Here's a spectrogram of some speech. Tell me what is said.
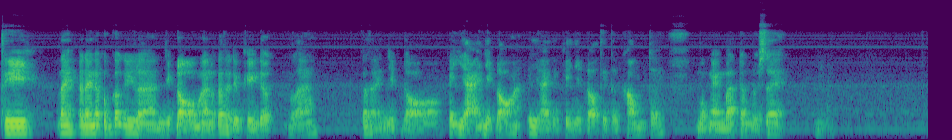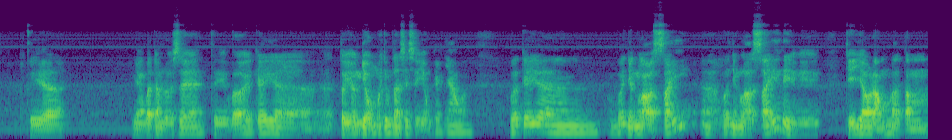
Thì đây ở đây nó cũng có ghi là nhiệt độ mà nó có thể điều khiển được là có thể nhiệt độ cái giải nhiệt độ cái giải điều khiển nhiệt độ thì từ 0 tới 1300 độ C thì uh, 1300 độ C thì với cái uh, tùy ứng dụng mà chúng ta sẽ sử dụng khác nhau với cái uh, với những lò sấy uh, với những lò sấy thì chỉ dao động là tầm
